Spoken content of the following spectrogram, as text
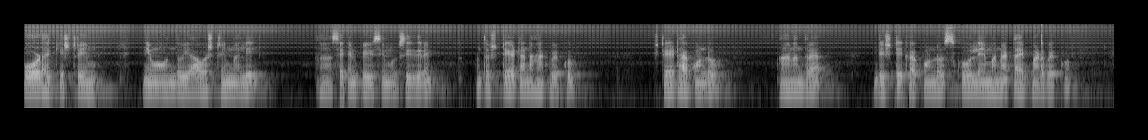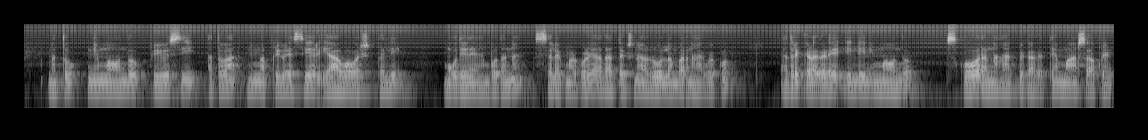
ಬೋರ್ಡ್ ಹಾಕಿ, ಸ್ಟ್ರೀಮ್, ನೀವು ಒಂದು ಯಾವ ಸ್ಟ್ರೀಮ್ನಲ್ಲಿ ಸೆಕೆಂಡ್ ಪಿ ಯು ಸಿ ಮುಗಿಸಿದ್ದೀರಿ ಮತ್ತು ಸ್ಟೇಟನ್ನು ಹಾಕಬೇಕು. ಸ್ಟೇಟ್ ಹಾಕ್ಕೊಂಡು ಆನಂತರ ಡಿಸ್ಟಿಕ್ ಹಾಕ್ಕೊಂಡು ಸ್ಕೂಲ್ ನೇಮನ್ನು ಟೈಪ್ ಮಾಡಬೇಕು. ಮತ್ತು ನಿಮ್ಮ ಒಂದು ಪಿ ಯು ಸಿ ಅಥವಾ ನಿಮ್ಮ ಪ್ರಿವಿಯಸ್ ಇಯರ್ ಯಾವ ವರ್ಷದಲ್ಲಿ ಮುಗಿದಿದೆ ಎಂಬುದನ್ನು ಸೆಲೆಕ್ಟ್ ಮಾಡ್ಕೊಳ್ಳಿ. ಅದಾದ ತಕ್ಷಣ ರೋಲ್ ನಂಬರ್ನ ಹಾಕಬೇಕು. ಅದರ ಕೆಳಗಡೆ ಇಲ್ಲಿ ನಿಮ್ಮ ಒಂದು ಸ್ಕೋರನ್ನು ಹಾಕಬೇಕಾಗತ್ತೆ. ಮಾರ್ಕ್ಸ್ ಆಪ್ಟೆಂಟ್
